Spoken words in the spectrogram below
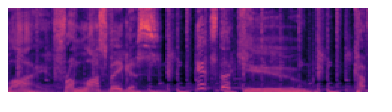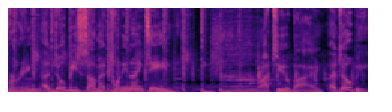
Live from Las Vegas, it's theCUBE. Covering Adobe Summit 2019. Brought to you by Adobe.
